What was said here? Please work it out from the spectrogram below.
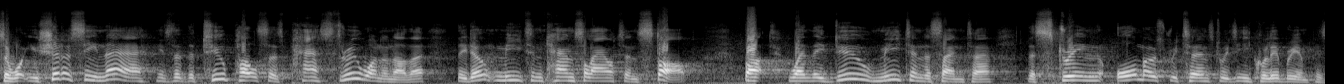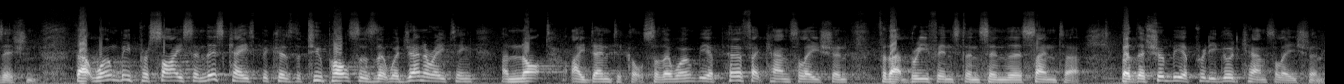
So what you should have seen there is that the two pulses pass through one another. They don't meet and cancel out and stop. But when they do meet in the center, the string almost returns to its equilibrium position. That won't be precise in this case because the two pulses that we're generating are not identical. So there won't be a perfect cancellation for that brief instance in the center. But there should be a pretty good cancellation.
